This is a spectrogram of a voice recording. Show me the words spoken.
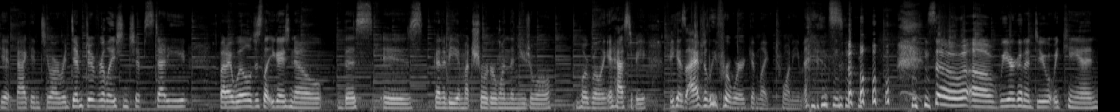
get back into our redemptive relationship study. But I will just let you guys know this is going to be a much shorter one than usual. Lord willing, it has to be because I have to leave for work in like 20 minutes. So, so uh, we are going to do what we can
